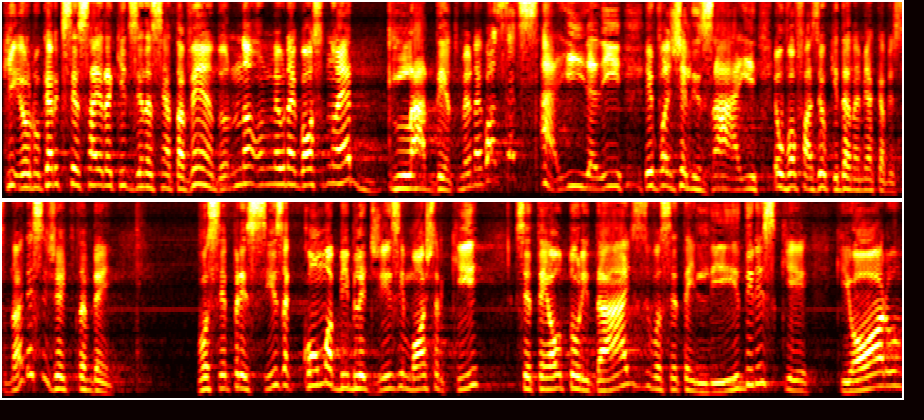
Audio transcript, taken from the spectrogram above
Que eu não quero que você saia daqui dizendo assim, ah, tá vendo? Não, meu negócio não é lá dentro, meu negócio é sair ali, evangelizar e eu vou fazer o que dá na minha cabeça. Não é desse jeito também. Você precisa, como a Bíblia diz e mostra aqui, você tem autoridades, você tem líderes que, que oram,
